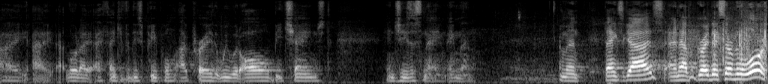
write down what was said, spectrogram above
I, I, Lord, I, I thank you for these people. I pray that we would all be changed. In Jesus' name, amen. Amen. Thanks, guys, and have a great day serving the Lord.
